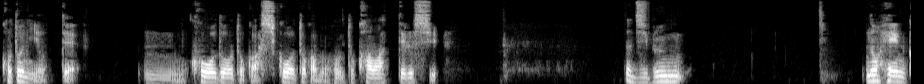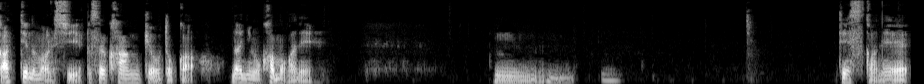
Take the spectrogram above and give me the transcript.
ことによって、うん、行動とか思考とかも本当変わってるし、自分の変化っていうのもあるし、やっぱそういう環境とか何もかもがね、うん、ですかね。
